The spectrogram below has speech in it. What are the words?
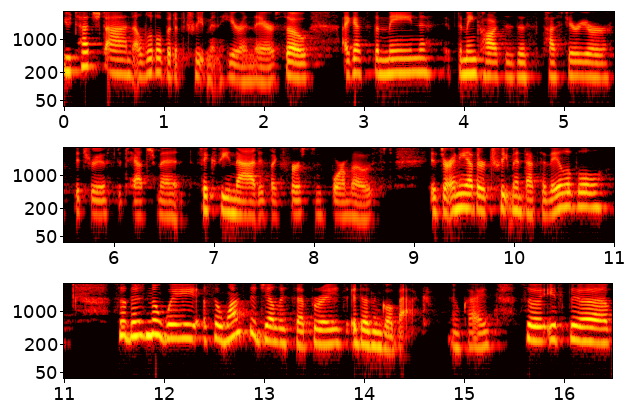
You touched on a little bit of treatment here and there. So I guess the main if the main cause is this posterior vitreous detachment, fixing that is like first and foremost. Is there any other treatment that's available? So there's no way so once the jelly separates, it doesn't go back. Okay, so if the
